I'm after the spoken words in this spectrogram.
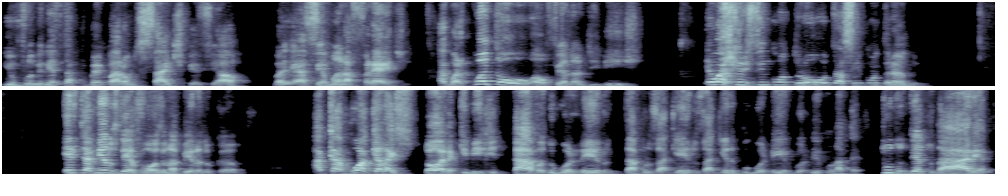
E o Fluminense está preparando um site especial, é a Semana Fred. Agora, quanto ao, ao Fernando Diniz, eu acho que ele se encontrou ou está se encontrando. Ele está menos nervoso na beira do campo. Acabou aquela história que me irritava do goleiro, dar para o zagueiro, zagueiro para o goleiro, goleiro para o lateral, tudo dentro da área,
